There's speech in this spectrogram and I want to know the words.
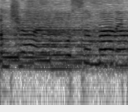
i'm trying with somebody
